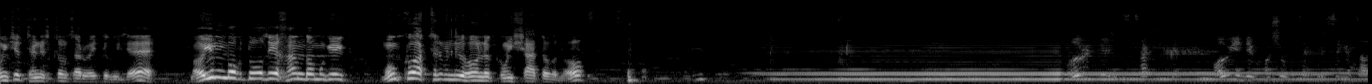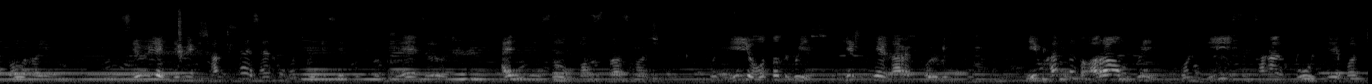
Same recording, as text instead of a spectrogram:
уншид танилцуулсаар байдаг үлээ. Ноён богдуулын хан домгийг Мөнхбаатарын хоног уншаад өгнө. Өрг гэрч цагт овийн нэг хошууг захирсан залуу ноён Сэврээ хэмээх шаналтай сайхан бүсгүйдээс зүгтээ зөрөөж альбин сууг болсоос хойш би удалгүй гэртээ гар хөргөн Ив хандад ороомгүй. Үндийсэн цагаан хүүтэй болж.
